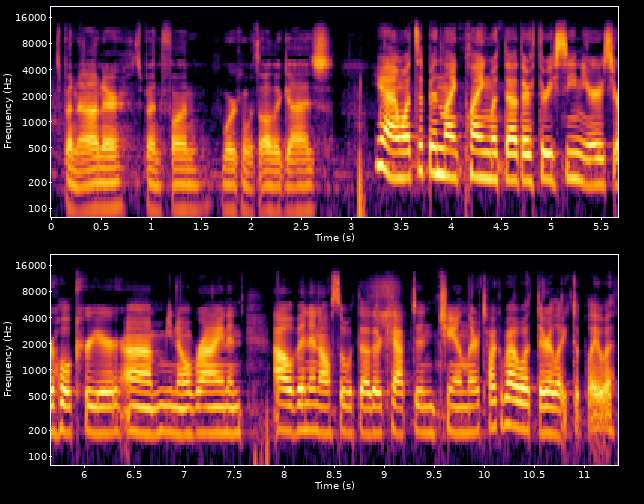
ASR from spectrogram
it's been an honor. It's been fun working with all the guys. Yeah, and what's it been like playing with the other three seniors your whole career? Um, you know, Ryan and Alvin, and also with the other captain, Chandler. Talk about what they're like to play with.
